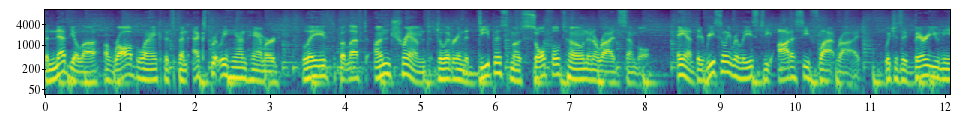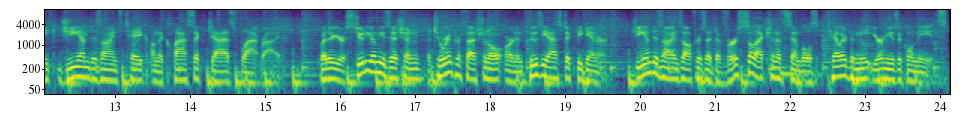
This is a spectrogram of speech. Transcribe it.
the Nebula, a raw blank that's been expertly hand hammered, lathed but left untrimmed, delivering the deepest, most soulful tone in a ride cymbal. And they recently released the Odyssey Flat Ride, which is a very unique GM Designs take on the classic jazz flat ride. Whether you're a studio musician, a touring professional, or an enthusiastic beginner, GM Designs offers a diverse selection of cymbals tailored to meet your musical needs.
